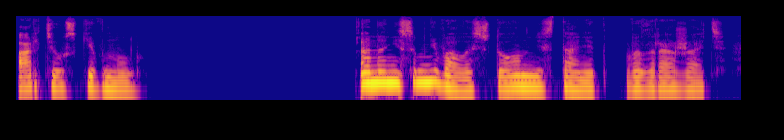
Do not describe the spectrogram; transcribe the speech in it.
Артиус кивнул. Она не сомневалась, что он не станет возражать —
